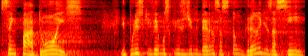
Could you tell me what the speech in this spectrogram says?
sem padrões. E por isso que vemos crises de lideranças tão grandes assim,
